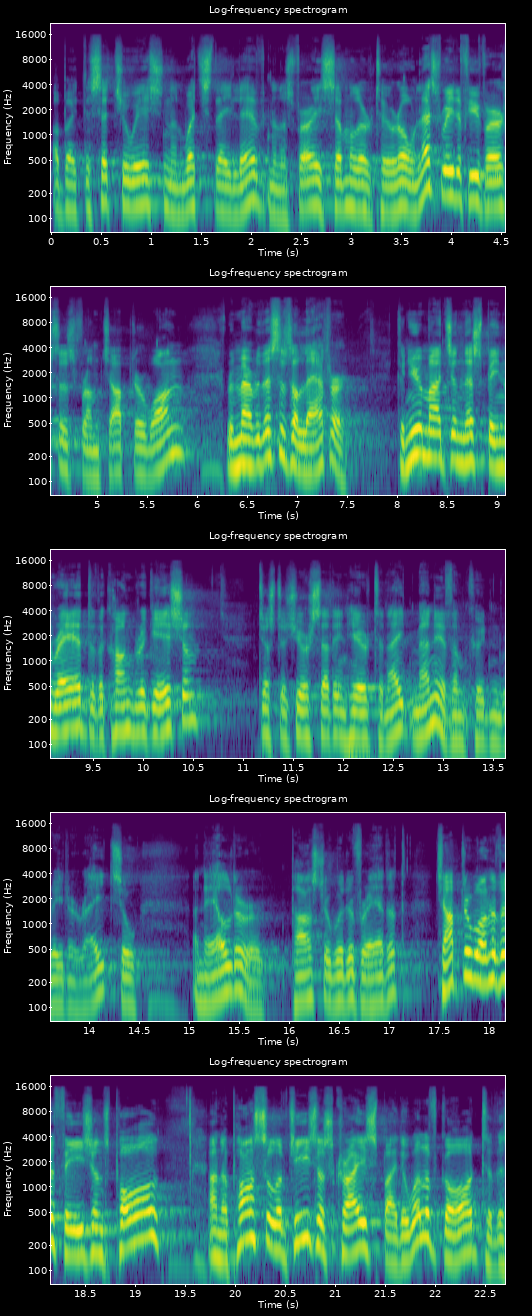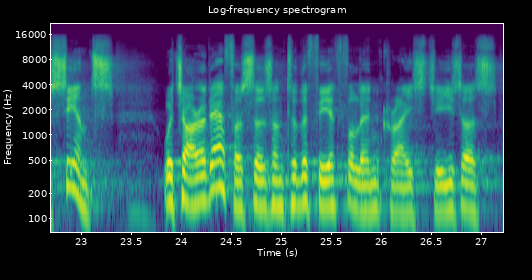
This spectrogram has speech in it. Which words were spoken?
about the situation in which they lived, and it's very similar to our own. Let's read a few verses from chapter 1. Remember, this is a letter. Can you imagine this being read to the congregation? Just as you're sitting here tonight, many of them couldn't read or write, so an elder or pastor would have read it chapter 1 of Ephesians, Paul, an apostle of Jesus Christ by the will of God, to the saints which are at Ephesus and to the faithful in Christ Jesus.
